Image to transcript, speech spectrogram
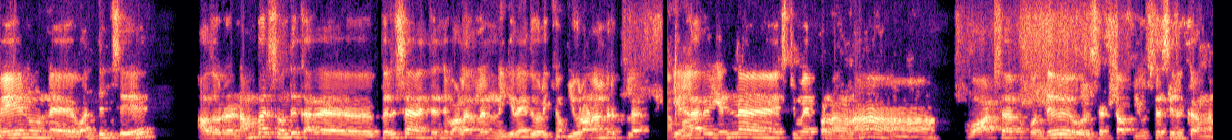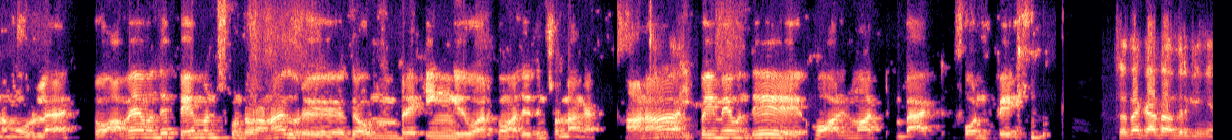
பேன்னு ஒண்ணு வந்துச்சு. அதோட நம்பர்ஸ் வந்து கர பெருசா எனக்கு தெரிஞ்சு வளரலன்னு நினைக்கிறேன் இது வரைக்கும். இவ்வளவு நாள் இருக்குல்ல. எல்லாரும் என்ன எஸ்டிமேட் பண்ணாங்கன்னா வாட்ஸ்அப்புக்கு வந்து ஒரு செட் ஆஃப் யூசர்ஸ் இருக்காங்க நம்ம ஊர்ல. ஸோ அவன் வந்து பேமெண்ட்ஸ் கொண்டு வரான்னா இது ஒரு கிரவுண்ட் பிரேக்கிங் இதுவா இருக்கும் அது இதுன்னு சொன்னாங்க. ஆனா. இப்பயுமே வந்து வால்மார்ட் பேக் போன் பே So தான் கரெக்டா வந்திருக்கீங்க.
